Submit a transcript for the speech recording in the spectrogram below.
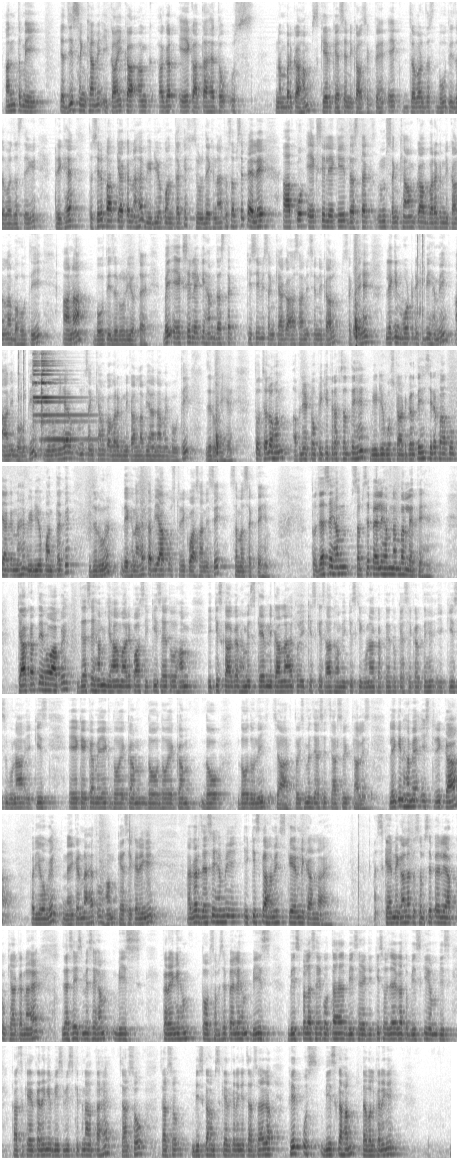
अंत में या जिस संख्या में इकाई का अंक अगर एक आता है तो उस नंबर का हम स्केयर कैसे निकाल सकते हैं? एक ज़बरदस्त, बहुत ही ज़बरदस्त एक ट्रिक है। तो सिर्फ़ आप क्या करना है, वीडियो को अंत तक ज़रूर देखना है। तो सबसे पहले आपको एक से लेके दस तक उन संख्याओं का वर्ग निकालना बहुत ही आना बहुत ही ज़रूरी होता है। भाई, एक से लेके हम दस तक किसी भी संख्या का आसानी से निकाल सकते हैं, लेकिन वो ट्रिक भी हमें आनी बहुत ही ज़रूरी है। उन संख्याओं का वर्ग निकालना भी आना हमें बहुत ही ज़रूरी है। तो चलो हम अपने टॉपिक की तरफ़ चलते हैं। वीडियो को स्टार्ट करते हैं। सिर्फ़ आपको क्या करना है, वीडियो को अंत तक ज़रूर देखना है, तभी आप उस ट्रिक को आसानी से समझ सकते हैं। तो जैसे हम, सबसे पहले हम नंबर लेते हैं। क्या करते हो आप? जैसे हम यहाँ हमारे पास 21 है तो हम 21 का अगर हमें स्केयर निकालना है तो 21 के साथ हम 21 की गुना करते हैं तो कैसे करते हैं? 21 गुना 21 एक एकम एक, दो एकम, दो दो एकम, दो दो दूनी चार तो इसमें जैसे चार सौ इकतालीस। लेकिन हमें इस ट्रिक का प्रयोग नहीं करना है तो हम कैसे करेंगे? अगर जैसे हमें 21 का हमें स्केयर निकालना है स्केयर निकालना तो सबसे पहले आपको क्या करना है? जैसे इसमें से हम 20 करेंगे हम तो सबसे पहले हम 20 20 प्लस एक होता है 20 से एक इक्कीस हो जाएगा तो 20 की हम 20 का स्केयर करेंगे। 20 20 कितना होता है? 400 420 का हम स्केयर करेंगे 400 आएगा। फिर उस 20 का हम डबल करेंगे।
